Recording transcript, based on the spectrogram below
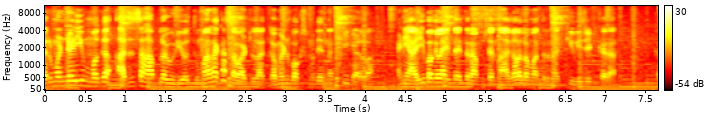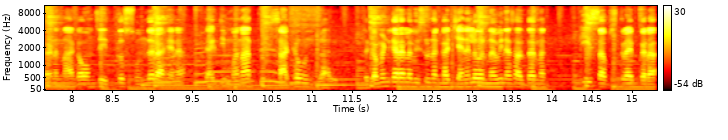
तर मंडळी मग आजचा हा आपला व्हिडिओ तुम्हाला कसा वाटला? कमेंट बॉक्समध्ये नक्की कळवा. आणि अलिबागला येत आहे तर आमच्या नागावला मात्र नक्की व्हिजिट करा. कारण नागाव आमचं इतकं सुंदर आहे ना ते अगदी मनात साठवून जाल. तर कमेंट करायला विसरू नका. चॅनलवर नवीन असाल तर नक्की सबस्क्राईब करा.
